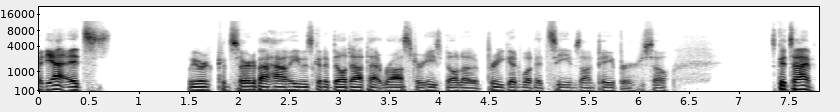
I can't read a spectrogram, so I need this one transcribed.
but yeah, it's we were concerned about how he was going to build out that roster. He's built out a pretty good one, it seems, on paper. So it's a good time.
